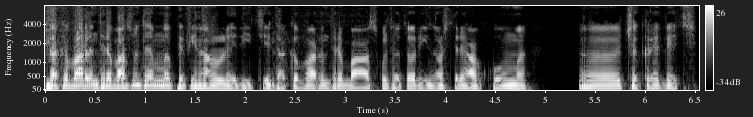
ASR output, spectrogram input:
Dacă v-ar întreba, suntem pe finalul ediției, dacă v-ar întreba ascultătorii noștri acum, uh, ce credeți?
